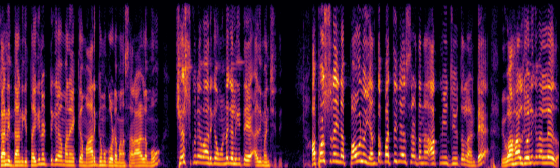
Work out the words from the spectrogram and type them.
కానీ దానికి తగినట్టుగా మన యొక్క మార్గము కూడా మన సరళము చేసుకునే వారిగా ఉండగలిగితే అది మంచిది. అపోస్తుడైన పౌలు ఎంత పత్తి చేస్తున్నాడు తన ఆత్మీయ జీవితంలో అంటే వివాహాల జోలికి వెళ్ళలేదు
